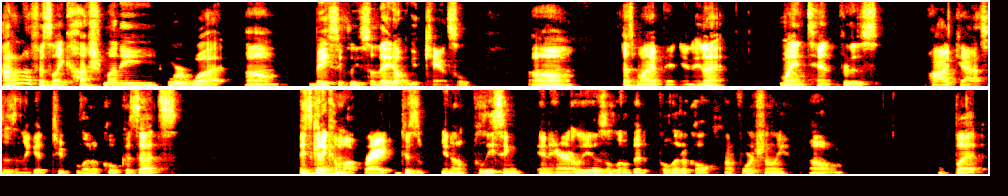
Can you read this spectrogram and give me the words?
I don't know if it's like hush money or what. Um, basically, so they don't get canceled. Um, that's my opinion, and I, my intent for this podcast isn't to get too political because that's it's going to come up, right? Because you know, policing inherently is a little bit political, unfortunately. Um, but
